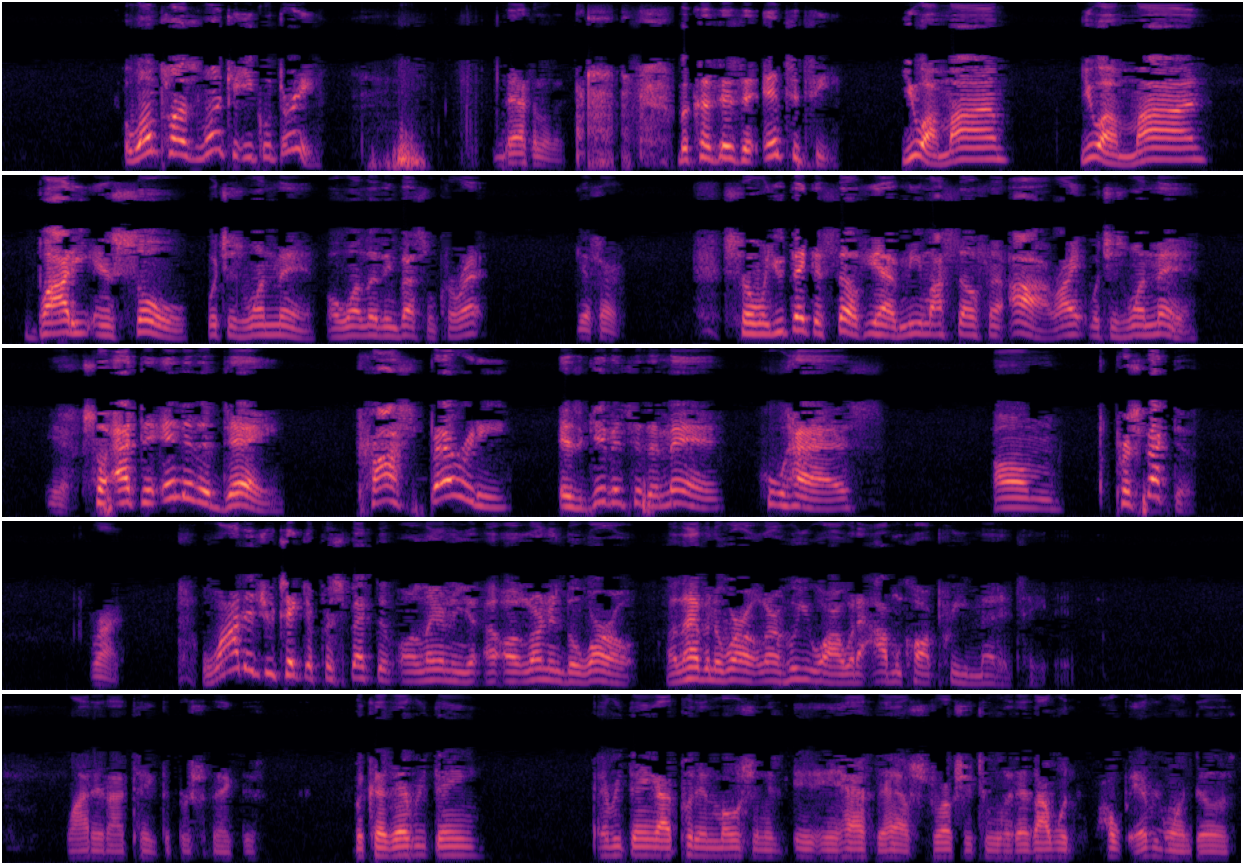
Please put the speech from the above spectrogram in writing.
one plus one can equal three Definitely. because there's an entity. You are mine. You are mind, body, and soul, which is one man or one living vessel. Correct. Yes, sir. So when you think of self, you have me, myself, and I, right? Which is one man. Yes. So at the end of the day, prosperity is given to the man who has um perspective. Right. Why did you take the perspective on learning uh, or learning the world or having the world learn who you are with an album called Premeditated? Why did I take the perspective? Because everything, everything I put in motion is it, it has to have structure to it, as I would hope everyone does.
